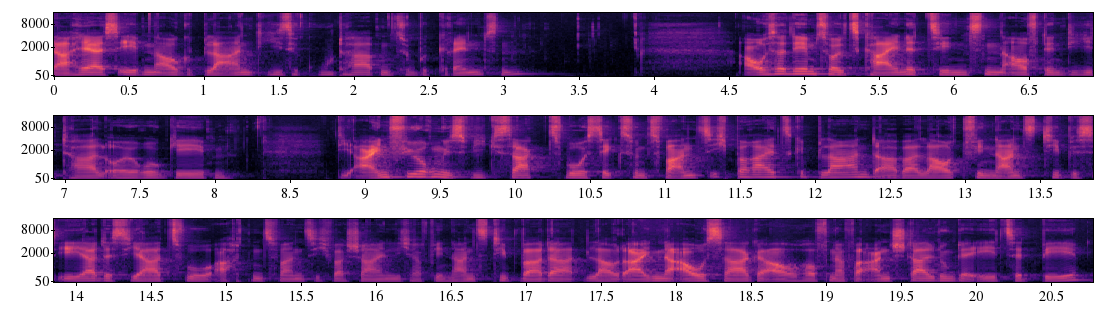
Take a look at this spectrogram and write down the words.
Daher ist eben auch geplant, diese Guthaben zu begrenzen. Außerdem soll es keine Zinsen auf den Digital-Euro geben. Die Einführung ist wie gesagt 2026 bereits geplant, aber laut Finanztipp ist eher das Jahr 2028 wahrscheinlicher. Finanztipp war da laut eigener Aussage auch auf einer Veranstaltung der EZB,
